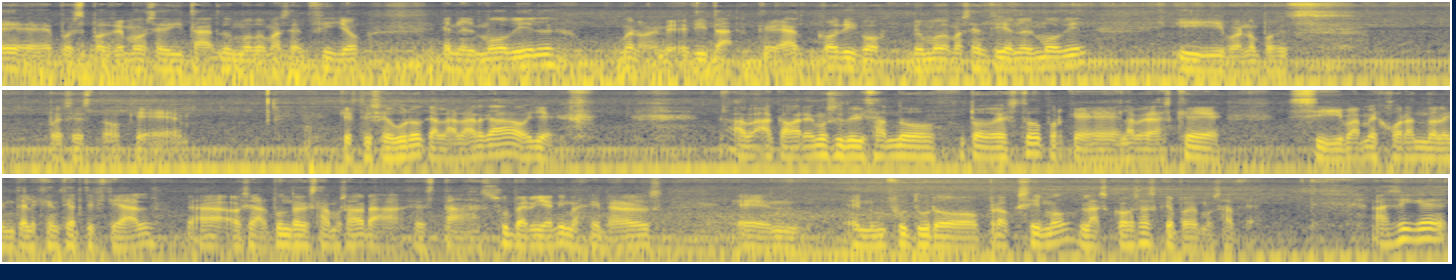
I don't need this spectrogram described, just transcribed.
eh, pues podremos editar de un modo más sencillo en el móvil, bueno, editar, crear código de un modo más sencillo en el móvil y bueno, pues, pues esto, que, que estoy seguro que a la larga, oye, acabaremos utilizando todo esto porque la verdad es que si va mejorando la inteligencia artificial, o sea, al punto que estamos ahora está súper bien, imaginaros en, en, un futuro próximo las cosas que podemos hacer. Así que,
